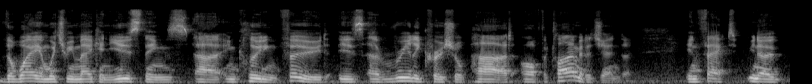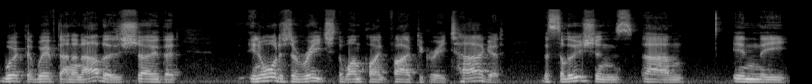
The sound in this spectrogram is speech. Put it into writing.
the way in which we make and use things, uh, including food, is a really crucial part of the climate agenda. In fact, you know, work that we've done and others show that in order to reach the 1.5 degree target, the solutions um, in the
